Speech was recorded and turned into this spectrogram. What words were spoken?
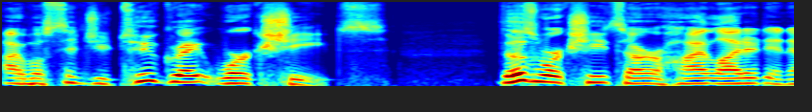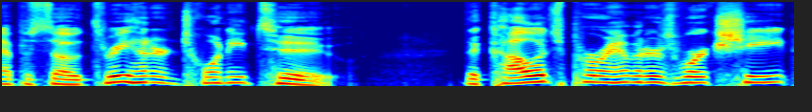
I will send you two great worksheets. Those worksheets are highlighted in episode 322 the College Parameters Worksheet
